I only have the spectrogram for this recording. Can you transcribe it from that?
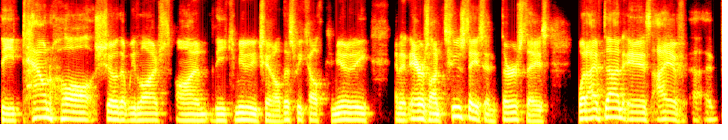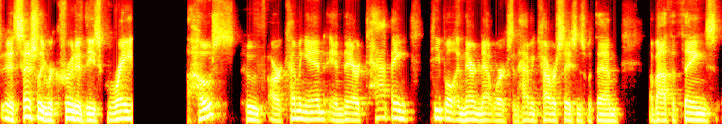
the town hall show that we launched on the community channel, This Week Health Community. And it airs on Tuesdays and Thursdays what I've done is I have uh, essentially recruited these great hosts who are coming in and they're tapping people in their networks and having conversations with them about the things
